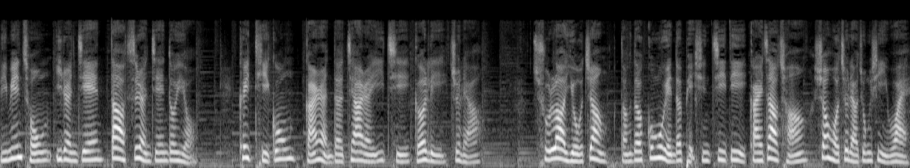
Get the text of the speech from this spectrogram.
里面从一人间到四人间都有，可以提供感染的家人一起隔离治疗。除了邮政等的公务员的培训基地改造成生活治疗中心以外，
